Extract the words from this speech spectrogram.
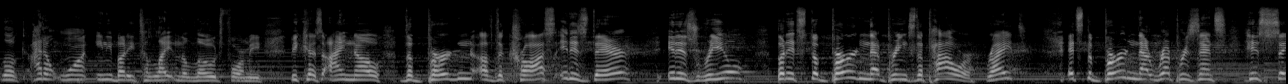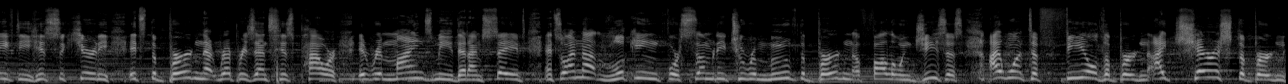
Look, I don't want anybody to lighten the load for me because I know the burden of the cross, it is there, it is real, but it's the burden that brings the power, right? It's the burden that represents His safety, His security. It's the burden that represents His power. It reminds me that I'm saved. And so I'm not looking for somebody to remove the burden of following Jesus. I want to feel the burden. I cherish the burden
